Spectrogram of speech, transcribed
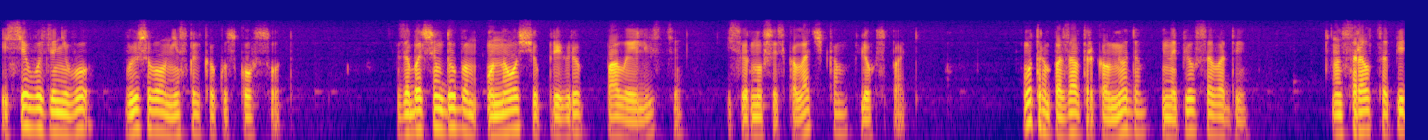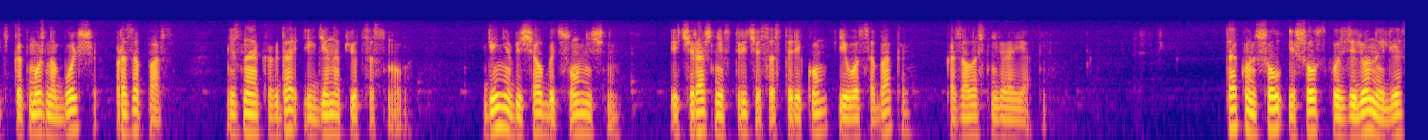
и, сев возле него, выживал несколько кусков сот. За большим дубом он на ощупь пригреб палые листья и, свернувшись калачиком, лег спать. Утром позавтракал медом и напился воды. Он старался пить как можно больше, про запас, не зная, когда и где напьется снова. День обещал быть солнечным, и вчерашняя встреча со стариком и его собакой казалась невероятной. Так он шел и шел сквозь зеленый лес,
